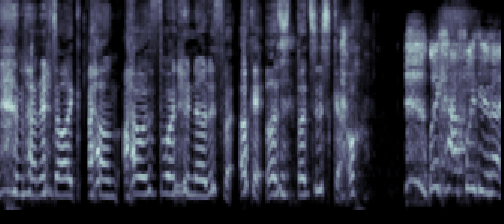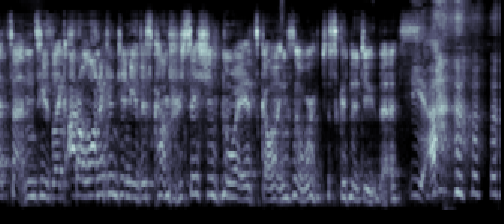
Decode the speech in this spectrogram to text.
and Leonard's all like, um, I was the one who noticed, but okay, let's let's just go. like halfway through that sentence, he's like, "I don't want to continue this conversation the way it's going, so we're just gonna do this." Yeah.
